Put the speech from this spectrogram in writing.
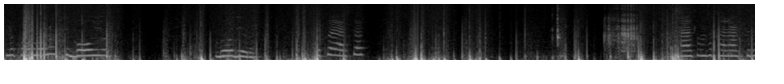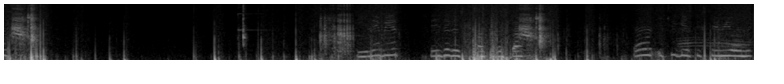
Şunu koymalım ki boğuyu boğ diyorum. Ne koyarsak hayatımızı karartırız. Yeni bir şeyde geçtik arkadaşlar. 13'ü geçtik seviye 13.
